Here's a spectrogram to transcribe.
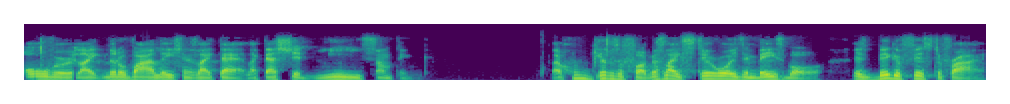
over like little violations like that. Like that shit means something. Like who gives a fuck? That's like steroids in baseball. There's bigger fish to fry.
